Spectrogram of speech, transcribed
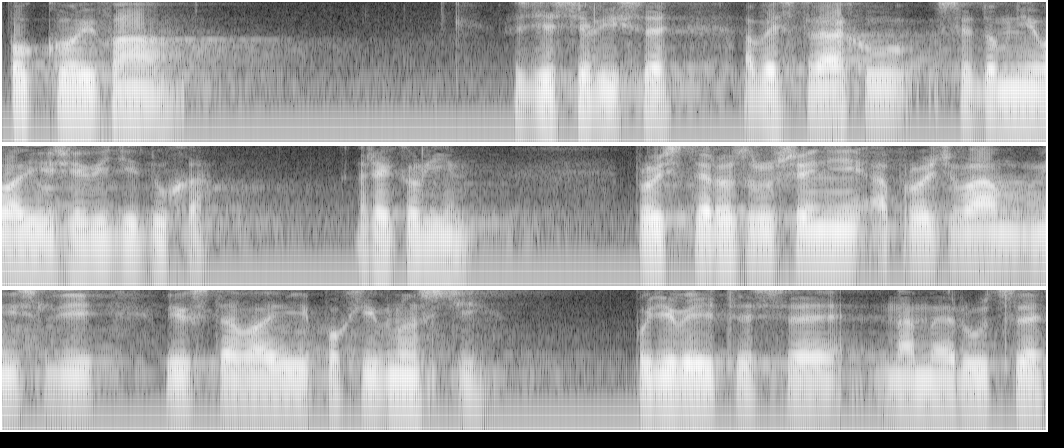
pokoj vám. Zdesili se a ve strachu se domnívali, že vidí ducha. Řekl jim, jste rozrušení a proč vám v mysli vyvstávají pochybnosti? Podívejte se na mé ruce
